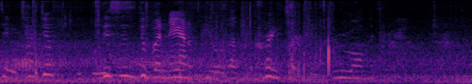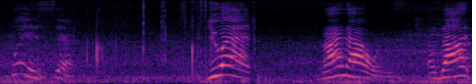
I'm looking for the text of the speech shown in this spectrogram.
detective. This is the banana peel that the crank detective threw on the ground. Wait a sec. You had nine hours and not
